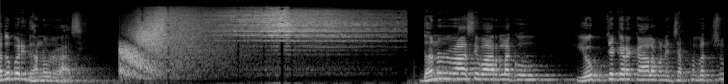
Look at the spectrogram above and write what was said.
తదుపరి ధనుర్రాశి ధనుర్రాశి వారులకు యోగ్యకర కాలమని చెప్పవచ్చు.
